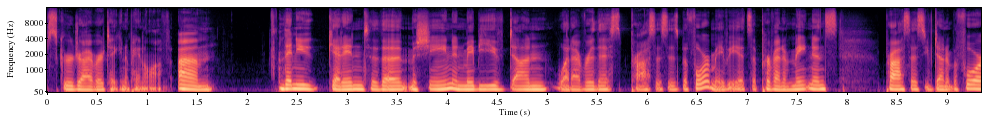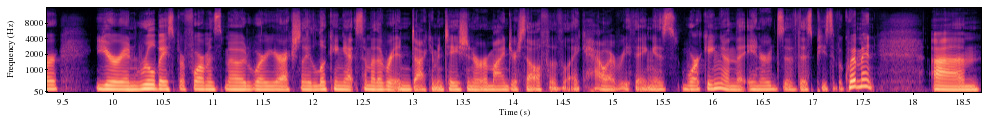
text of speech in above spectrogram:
screwdriver, taking a panel off. Um, then you get into the machine, and maybe you've done whatever this process is before. Maybe it's a preventive maintenance process. You've done it before. You're in rule based performance mode where you're actually looking at some of the written documentation to remind yourself of like how everything is working on the innards of this piece of equipment. Um,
